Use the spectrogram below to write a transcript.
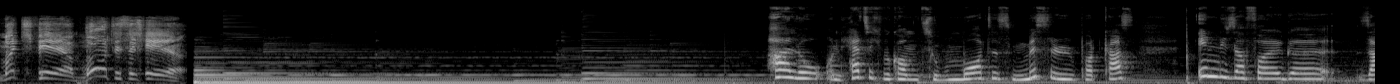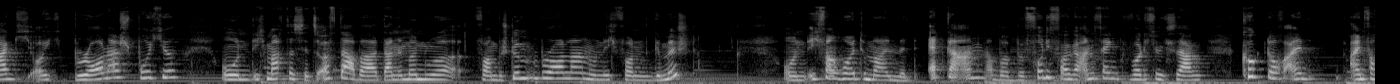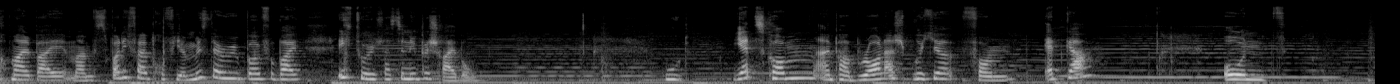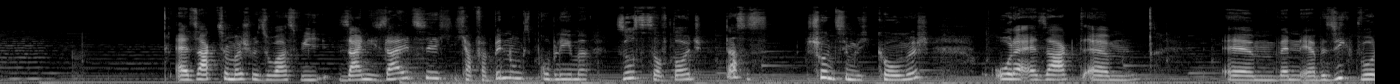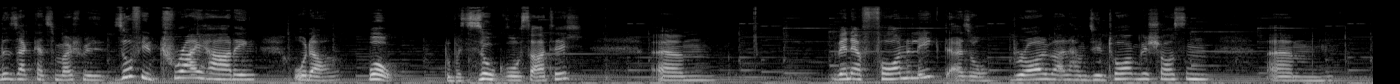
much fear. Mortis is here. Hallo und herzlich willkommen zu Mortis Mystery Podcast. In dieser Folge sage ich euch Brawler-Sprüche und ich mache das jetzt öfter, aber dann immer nur von bestimmten Brawlern und nicht von gemischt. Und ich fange heute mal mit Edgar an, aber bevor die Folge anfängt, wollte ich euch sagen, guckt doch ein, einfach mal bei meinem Spotify-Profil Mystery Boy vorbei. Ich tue euch das in die Beschreibung. Gut, jetzt kommen ein paar Brawler-Sprüche von Edgar. Und er sagt zum Beispiel sowas wie, sei nicht salzig, ich habe Verbindungsprobleme. So ist es auf Deutsch. Das ist schon ziemlich komisch. Oder er sagt, ähm, ähm, wenn er besiegt wurde, sagt er zum Beispiel so viel Tryharding oder wow, du bist so großartig. Ähm, wenn er vorne liegt, also Brawlball haben sie in Toren geschossen, ähm,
